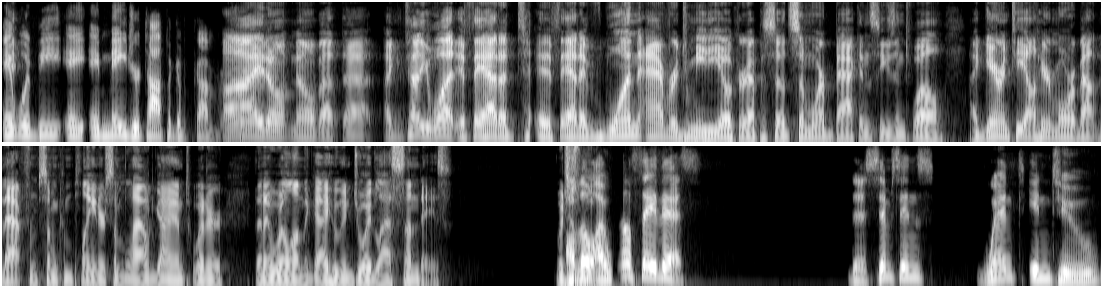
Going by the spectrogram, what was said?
It would be a, a major topic of conversation. I don't know about that. I can tell you what, if they had a t- if they had a one average mediocre episode somewhere back in season 12, I guarantee I'll hear more about that from some complaint or some loud guy on Twitter than I will on the guy who enjoyed last Sundays. Which Although I will say this, the Simpsons went into,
